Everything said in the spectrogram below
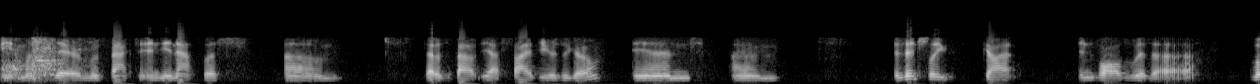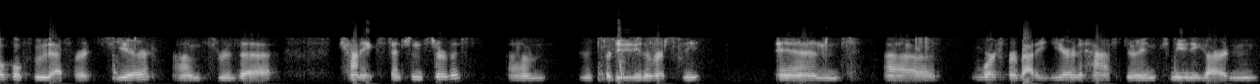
eight months there, moved back to Indianapolis. Um, that was about yeah five years ago, and um, eventually got involved with uh, local food efforts here um, through the County Extension Service um, through Purdue University, and uh, worked for about a year and a half doing community garden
